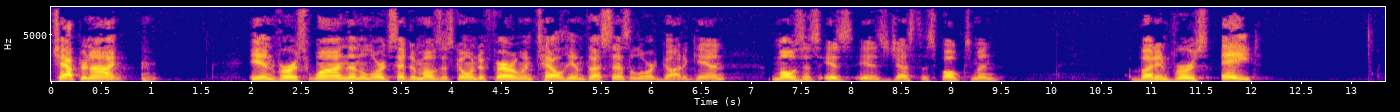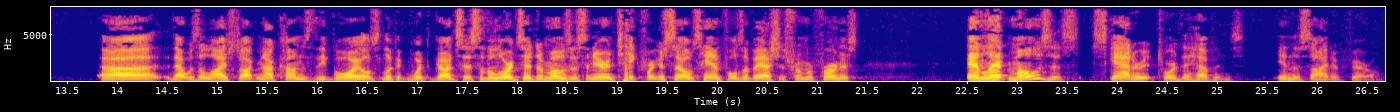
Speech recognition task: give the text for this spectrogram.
chapter 9. In verse 1, then the Lord said to Moses, Go into Pharaoh and tell him, Thus says the Lord God. Again, Moses is, is just the spokesman. But in verse 8, uh, that was the livestock. Now comes the boils. Look at what God says. So the Lord said to Moses and Aaron, Take for yourselves handfuls of ashes from a furnace, and let Moses scatter it toward the heavens in the sight of Pharaoh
